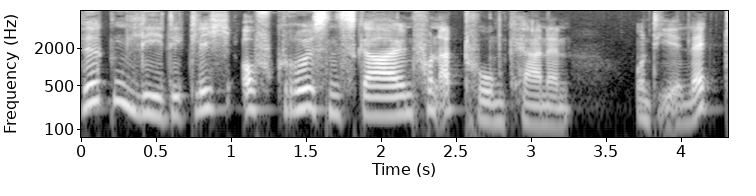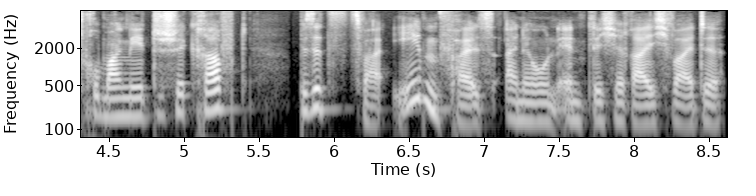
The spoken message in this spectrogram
wirken lediglich auf Größenskalen von Atomkernen, und die elektromagnetische Kraft besitzt zwar ebenfalls eine unendliche Reichweite,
